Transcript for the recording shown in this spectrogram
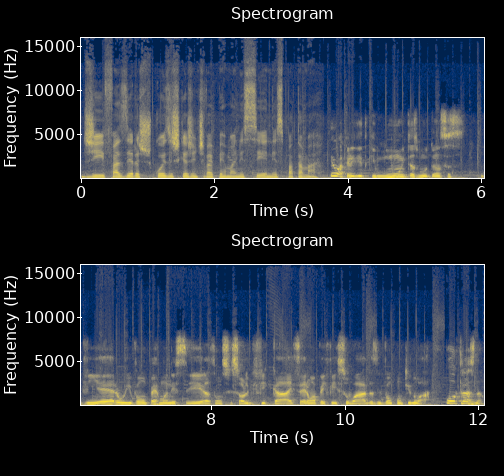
de fazer as coisas que a gente vai permanecer nesse patamar? Eu acredito que muitas mudanças vieram e vão permanecer, elas vão se solidificar e serão aperfeiçoadas e vão continuar. Outras não.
